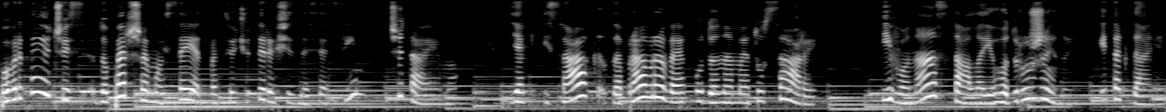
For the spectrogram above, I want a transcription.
Повертаючись до 1 Мойсея 24,67, читаємо, як Ісаак забрав Ревеку до намету Сари, і вона стала його дружиною, і так далі,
